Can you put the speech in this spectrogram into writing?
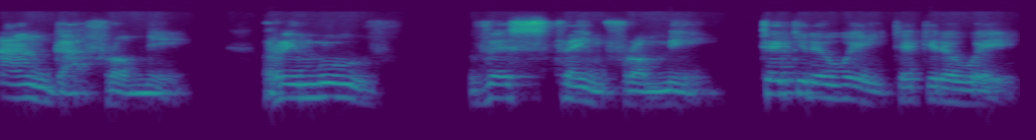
anger from me. Remove this thing from me. Take it away. Take it away.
